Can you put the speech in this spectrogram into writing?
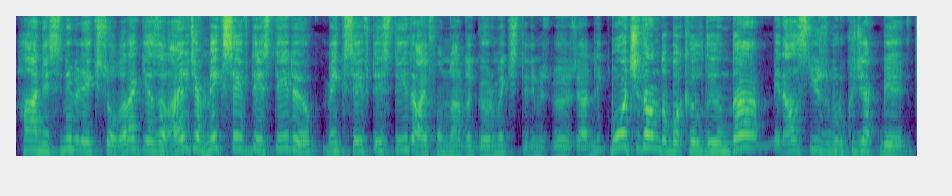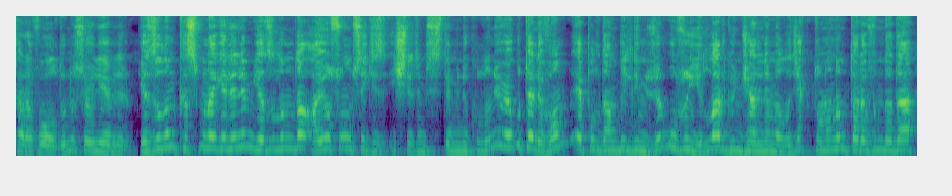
hanesine bir eksi olarak yazar. Ayrıca MagSafe desteği de yok. MagSafe desteği de iPhone'larda görmek istediğimiz bir özellik. Bu açıdan da bakıldığında biraz yüz burkacak bir tarafı olduğunu söyleyebilirim. Yazılım kısmına gelelim. Yazılımda iOS 18 işletim sistemini kullanıyor ve bu telefon Apple'dan bildiğimiz üzere uzun yıllar güncelleme alacak. Donanım tarafında da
